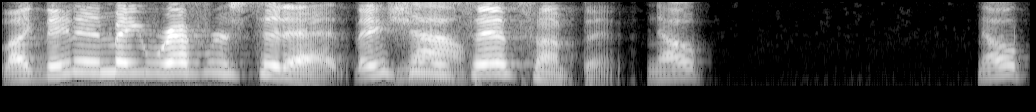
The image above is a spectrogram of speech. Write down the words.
Like they didn't make reference to that. They should no. have said something. Nope. Nope.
